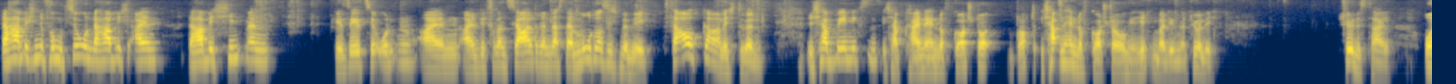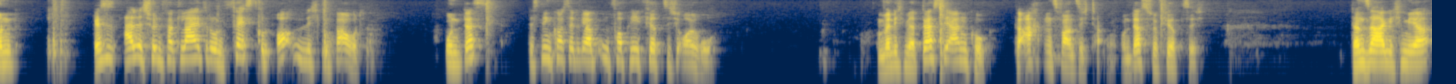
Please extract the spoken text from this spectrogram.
Da habe ich eine Funktion, da habe ich ein, da habe ich hinten ein, ihr seht es hier unten, ein, ein Differential drin, dass der Motor sich bewegt. Ist da auch gar nicht drin. Ich habe wenigstens, ich habe keine Hand-of-God-Steuerung, doch, ich habe eine Hand-of-God-Steuerung hier hinten bei dem natürlich. Schönes Teil. Und es ist alles schön verkleidet und fest und ordentlich gebaut. Und das, das Ding kostet, glaube ich, UVP 40 Euro. Und wenn ich mir das hier angucke, für 28 Tacken und das für 40, dann sage ich mir,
